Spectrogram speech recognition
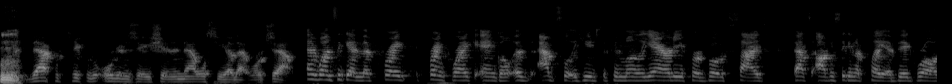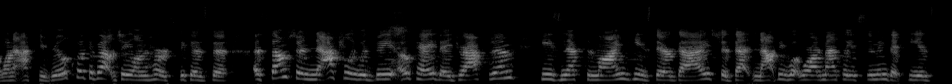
hmm. that particular organization, and now we'll see how that works out. And once again, the Frank Frank Reich angle is absolutely huge. The familiarity for both sides that's obviously going to play a big role. I want to ask you real quick about Jalen Hurts because the assumption naturally would be, okay, they drafted him, he's next in line, he's their guy. Should that not be what we're automatically assuming that he is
